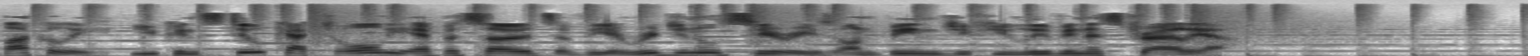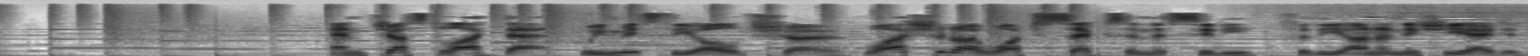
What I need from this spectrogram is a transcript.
Luckily, you can still catch all the episodes of the original series on binge if you live in Australia. And just like that, we miss the old show. Why should I watch Sex and the City? For the uninitiated,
